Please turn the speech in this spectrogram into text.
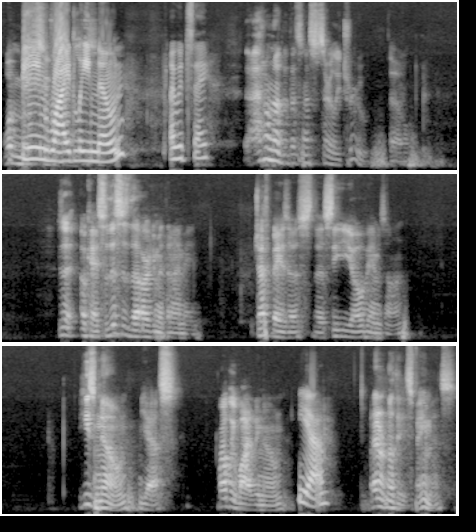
What being widely famous? known, I would say. I don't know that that's necessarily true, though. it- Okay, so this is the argument that I made. Jeff Bezos, the CEO of Amazon, he's known, yes, probably widely known, Yeah. but I don't know that he's famous.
